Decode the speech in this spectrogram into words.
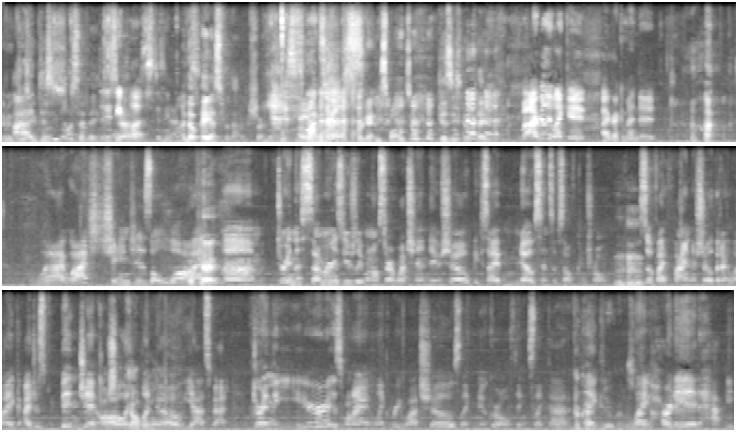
Disney Uh, Plus. Disney Plus, I think. Disney Yeah. Plus. Disney Plus. And they'll pay us for that, I'm sure. Yes, Oh, yeah. sponsor us. We're getting sponsored. Disney's gonna pay me. But I really like it. I recommend it. What I watch changes a lot. Okay. Um, during the summer is usually when I'll start watching a new show because I have no sense of self control. Mhm. So if I find a show that I like, I just binge it all in one it all. go. Yeah, it's bad. During the year is when I like rewatch shows like New Girl, things like that. Okay. Like New Girl's lighthearted, happy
